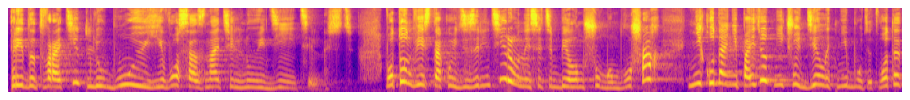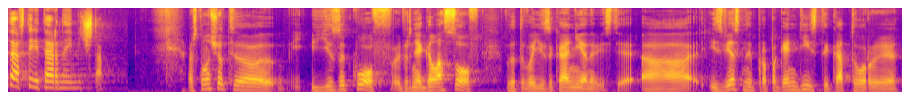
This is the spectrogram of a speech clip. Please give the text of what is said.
предотвратит любую его сознательную деятельность. Вот он весь такой дезориентированный, с этим белым шумом в ушах, никуда не пойдет, ничего делать не будет. Вот это авторитарная мечта. А что насчет э, языков, вернее, голосов вот этого языка ненависти? Э, известные пропагандисты, которые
